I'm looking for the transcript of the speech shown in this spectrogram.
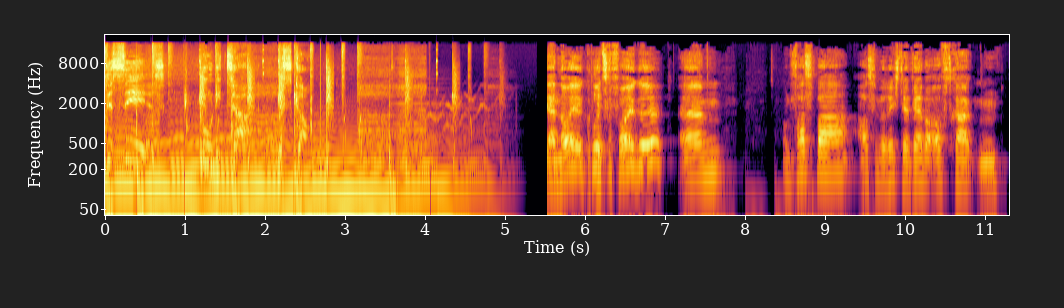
This is Booty Talk. Let's go. ja, neue kurze Folge. Ähm, unfassbar aus dem Bericht der Werbeauftragten.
